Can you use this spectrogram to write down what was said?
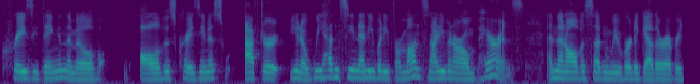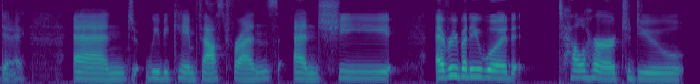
crazy thing in the middle of all of this craziness after, you know, we hadn't seen anybody for months, not even our own parents. And then all of a sudden we were together every day. And we became fast friends. And she, everybody would tell her to do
